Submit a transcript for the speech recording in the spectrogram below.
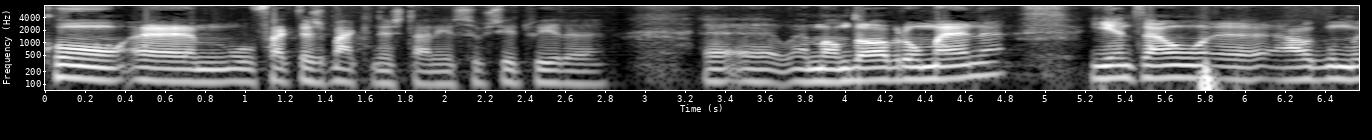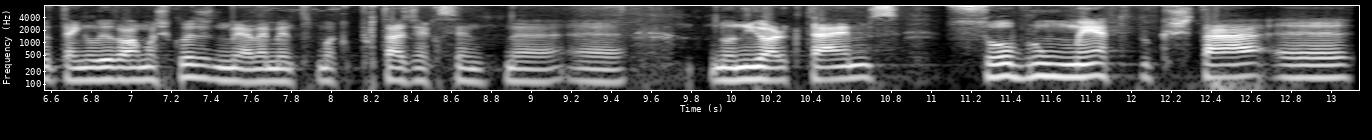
com um, o facto das máquinas estarem a substituir a, a, a mão de obra humana. E então uh, alguma, tenho lido algumas coisas, nomeadamente uma reportagem recente na, no New York Times, sobre um método que está a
